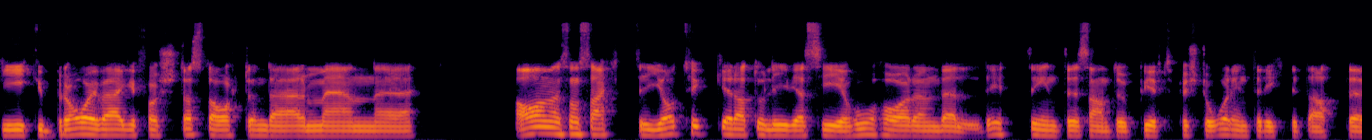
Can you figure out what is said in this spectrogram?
gick ju bra iväg i första starten där, men eh, ja, men som sagt, jag tycker att Olivia CH har en väldigt intressant uppgift. Förstår inte riktigt att eh,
